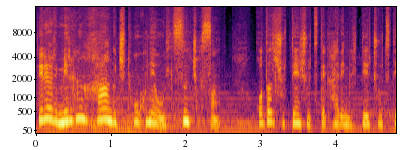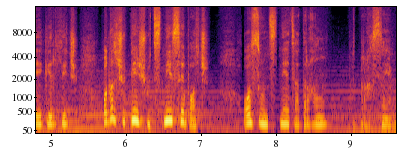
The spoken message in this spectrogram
Тэрээр мэрэгэн хаан гэж түүхнээ үлдсэн ч гэсэн худал шүтэн шүтдэг харь эмэгтэйчүүдтэй гэрлэж худал шүтэн шүтснээсээ болж улс үндэстнээ задарган бутрахсан юм.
